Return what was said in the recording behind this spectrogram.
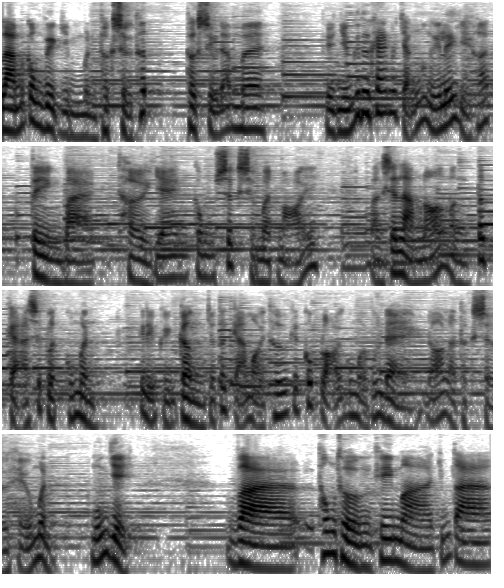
làm cái công việc gì mình thực sự thích thật sự đam mê. Thì những cái thứ khác nó chẳng có nghĩa lý gì hết. Tiền, bạc, thời gian, công sức, sự mệt mỏi. Bạn sẽ làm nó bằng tất cả sức lực của mình. Cái điều kiện cần cho tất cả mọi thứ, cái cốt lõi của mọi vấn đề, đó là thật sự hiểu mình. Muốn gì? Và thông thường khi mà chúng ta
